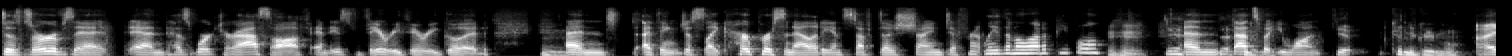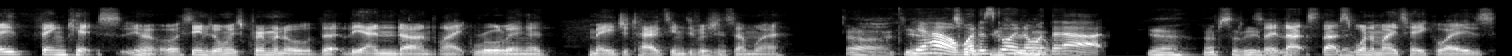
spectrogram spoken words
deserves it and has worked her ass off and is very very good Mm. and i think just like her personality and stuff does shine differently than a lot of people Mhm. Yeah, and that's what you want Yep, couldn't agree more. I think it's you know it seems almost criminal that the end aren't like ruling a major tag team division somewhere. Ah, yeah, yeah, what talk is me going through on with one. that Yeah, absolutely. So that's that's Yeah. one of my takeaways,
